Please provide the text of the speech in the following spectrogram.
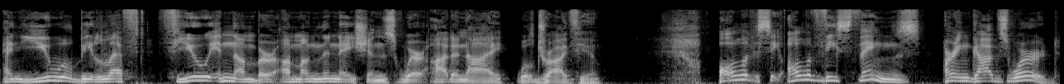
and you will be left few in number among the nations where Adonai will drive you. All of see all of these things are in God's word.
